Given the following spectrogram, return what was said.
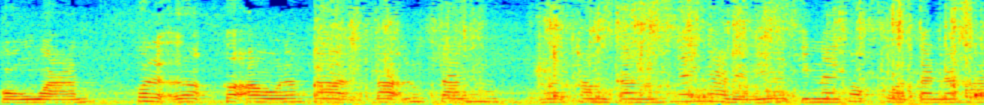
ของหวาน ก็เออก็เอาน้ำตาลตาลูกตาลมาทำกันง่ายๆแบบนี้มากินในครอบครัวกันนะคะ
